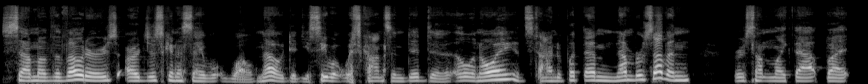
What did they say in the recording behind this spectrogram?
some of the voters are just going to say, well, well, no, did you see what Wisconsin did to Illinois? It's time to put them number seven or something like that. But,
